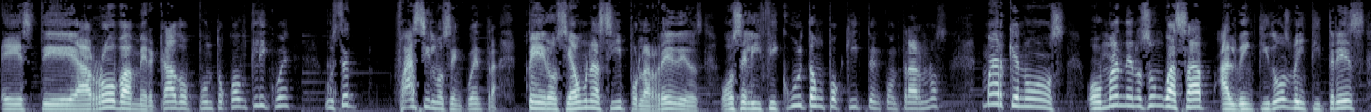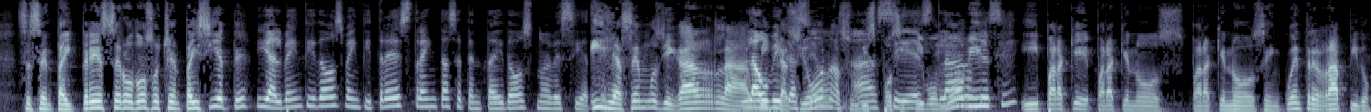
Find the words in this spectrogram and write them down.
este arroba mercado punto Cuautlicue. Usted fácil nos encuentra, pero si aún así por las redes o se le dificulta un poquito encontrarnos, márquenos o mándenos un WhatsApp al 22 23 63 02 87 Y al 22 23 30 72 97. y le hacemos llegar la, La ubicación, ubicación. a su Así dispositivo es, claro móvil sí. y para que para que nos para que nos encuentre rápido.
